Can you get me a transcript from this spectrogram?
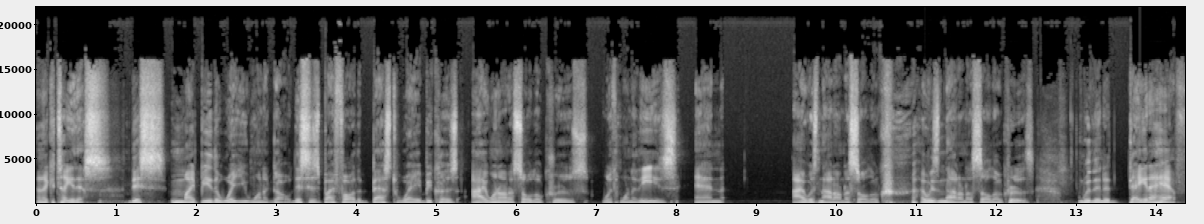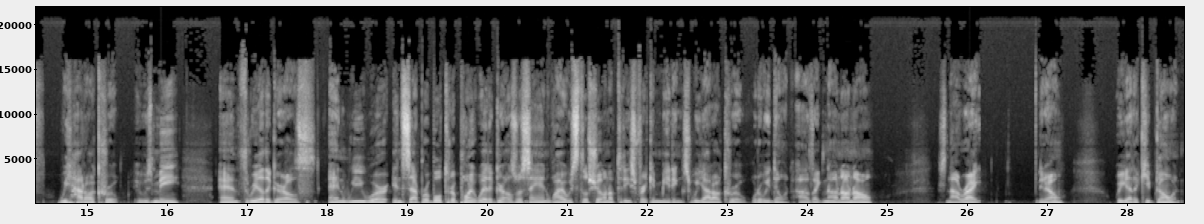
And I can tell you this this might be the way you want to go. This is by far the best way because I went on a solo cruise with one of these and I was not on a solo cruise. I was not on a solo cruise. Within a day and a half, we had our crew. It was me and three other girls, and we were inseparable to the point where the girls were saying, Why are we still showing up to these freaking meetings? We got our crew. What are we doing? I was like, No, no, no. It's not right. You know? We gotta keep going.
